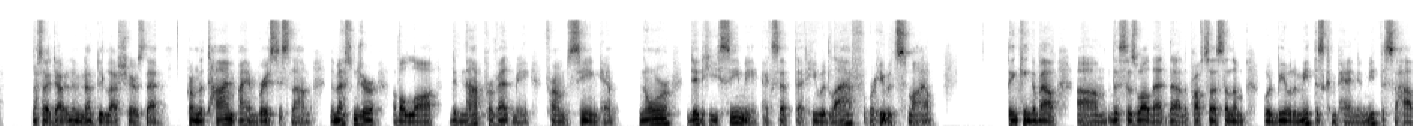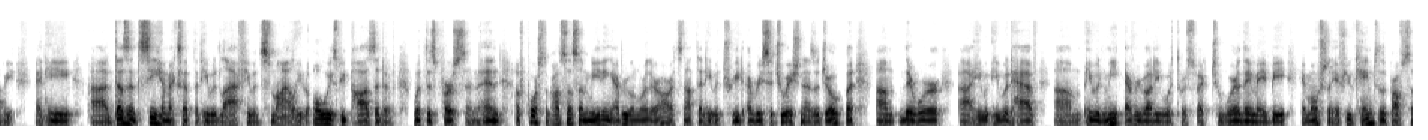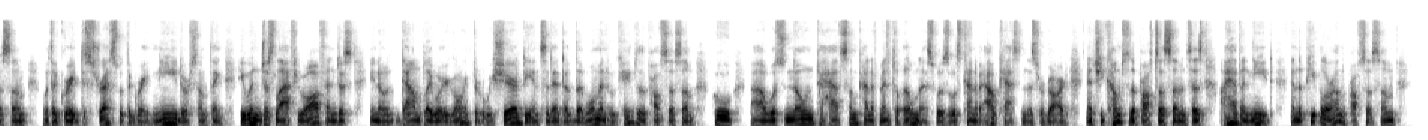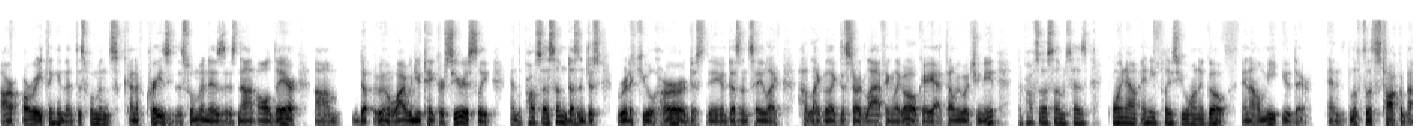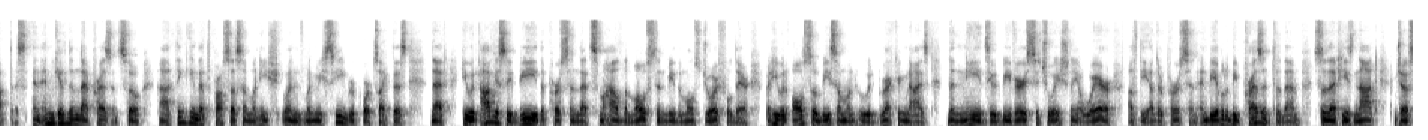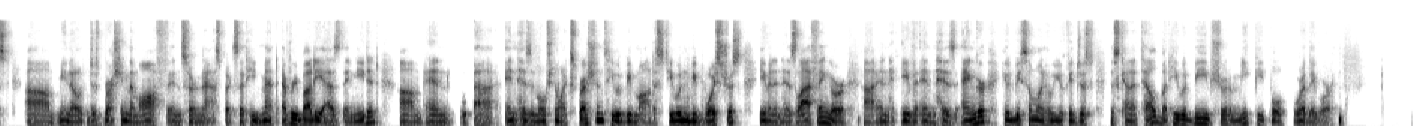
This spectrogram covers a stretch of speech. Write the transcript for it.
sorry, Jarir ibn Abdullah shares that from the time I embraced Islam, the Messenger of Allah did not prevent me from seeing him, nor did he see me except that he would laugh or he would smile thinking about um, this as well that uh, the Prophet ﷺ would be able to meet this companion, meet the Sahabi, and he uh, doesn't see him except that he would laugh, he would smile, he would always be positive with this person. And of course, the Prophet ﷺ meeting everyone where they are. It's not that he would treat every situation as a joke, but um, there were uh, he he would have um, he would meet everybody with respect to where they may be emotionally. If you came to the Prophet ﷺ with a great distress, with a great need or something, he wouldn't just laugh you off and just you know down downplay what you're going through. We shared the incident of the woman who came to the Prophet who uh, was known to have some kind of mental illness, was was kind of outcast in this regard. And she comes to the Prophet and says, I have a need. And the people around the Prophet are already thinking that this woman's kind of crazy. This woman is is not all there. Um, you know, why would you take her seriously? And the Prophet doesn't just ridicule her just you know doesn't say like like like to start laughing like oh okay yeah tell me what you need. The Prophet says point out any place you want to go and I'll meet you there. And let's let's talk about this and and give them that presence. So uh, thinking that the process and when he when when we see reports like this that he would obviously be the person that smiled the most and be the most joyful there but he would also be someone who would recognize the needs. He would be very situationally aware of the other person and be able to be present to them so that he's not just um, you know, just brushing them off in certain aspects, that he met everybody as they needed. Um, and uh, in his emotional expressions, he would be modest. He wouldn't be boisterous, even in his laughing or uh, in even in his anger. He would be someone who you could just just kind of tell, but he would be sure to meet people where they were.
